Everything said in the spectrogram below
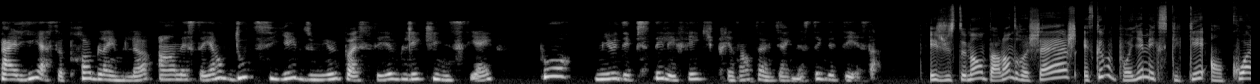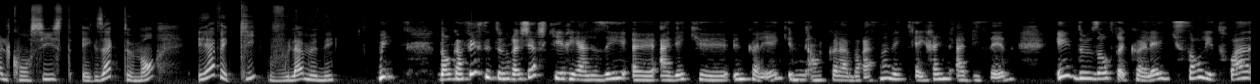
pallier à ce problème-là en essayant d'outiller du mieux possible les cliniciens pour mieux dépister les filles qui présentent un diagnostic de TSA. Et justement, en parlant de recherche, est-ce que vous pourriez m'expliquer en quoi elle consiste exactement et avec qui vous la menez? Oui. Donc, en fait, c'est une recherche qui est réalisée euh, avec euh, une collègue, en collaboration avec Irène Abized et deux autres collègues qui sont les trois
